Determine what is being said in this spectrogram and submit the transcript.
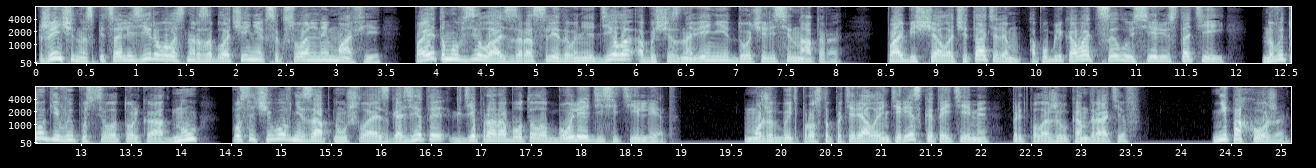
Женщина специализировалась на разоблачениях сексуальной мафии, поэтому взялась за расследование дела об исчезновении дочери сенатора. Пообещала читателям опубликовать целую серию статей, но в итоге выпустила только одну, после чего внезапно ушла из газеты, где проработала более 10 лет. Может быть, просто потеряла интерес к этой теме, предположил Кондратьев. Не похоже.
